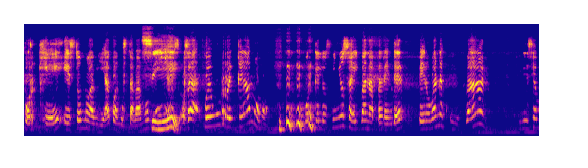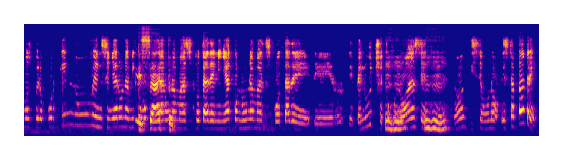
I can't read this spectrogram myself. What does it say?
¿por qué esto no había cuando estábamos sí. niñas? O sea, fue un reclamo, porque los niños ahí van a aprender, pero van a jugar. Decíamos, pero ¿por qué no me enseñaron a mí cómo cuidar una mascota de niña con una mascota de, de, peluche, como lo hacen? ¿no? Dice uno, está padre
